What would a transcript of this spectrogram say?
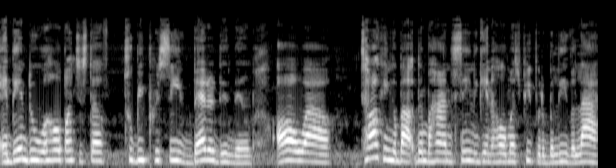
and then do a whole bunch of stuff to be perceived better than them, all while talking about them behind the scene and getting a whole bunch of people to believe a lie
